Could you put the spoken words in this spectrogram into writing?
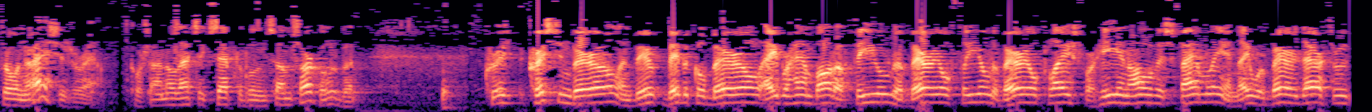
throwing their ashes around. Of course, I know that's acceptable in some circles, but Christian burial and biblical burial. Abraham bought a field, a burial field, a burial place for he and all of his family, and they were buried there through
